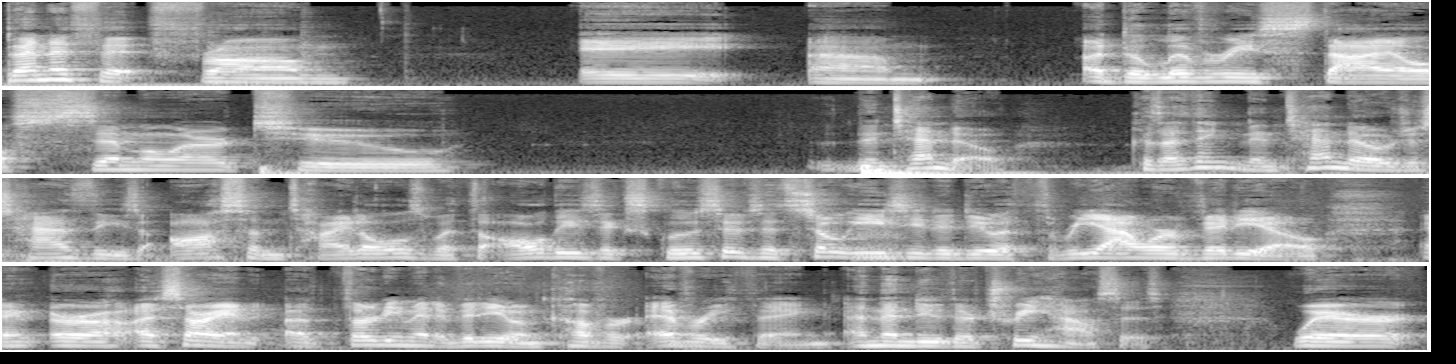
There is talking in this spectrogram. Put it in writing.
benefit from a um, a delivery style similar to Nintendo? Because I think Nintendo just has these awesome titles with all these exclusives. It's so hmm. easy to do a three-hour video, and or uh, uh sorry, a thirty-minute video and cover hmm. everything, and then do their tree houses. Where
